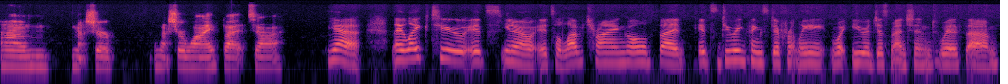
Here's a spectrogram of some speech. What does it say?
Um, I'm not sure. I'm not sure why, but uh, yeah, I like to. It's you know, it's a love triangle, but it's doing things differently. What you had just mentioned with um,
